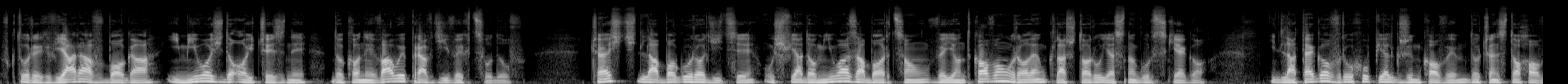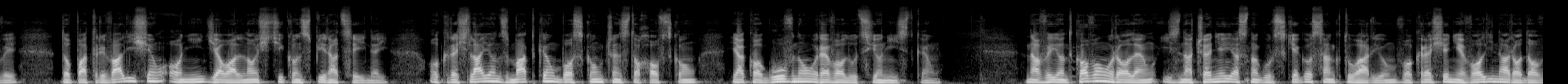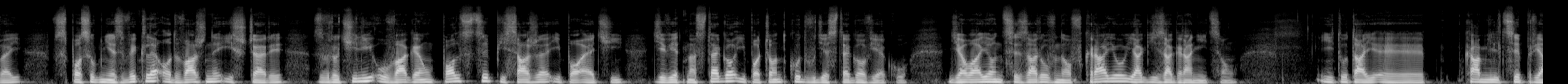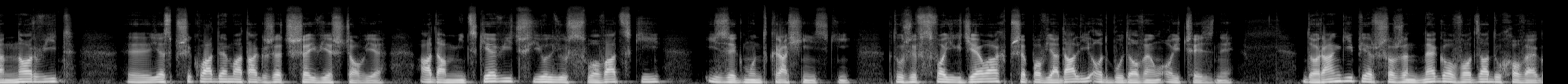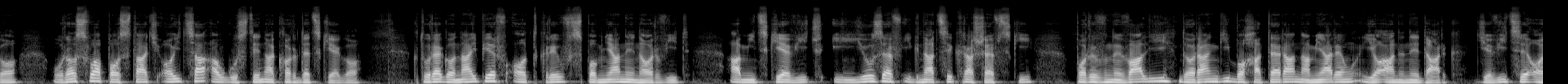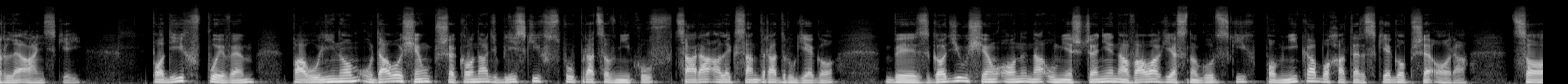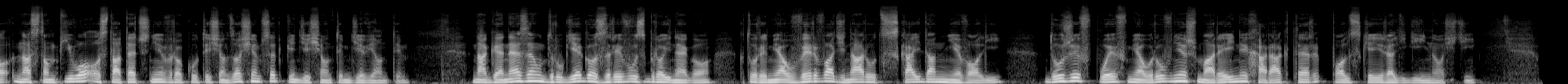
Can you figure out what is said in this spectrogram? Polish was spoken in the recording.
w których wiara w Boga i miłość do Ojczyzny dokonywały prawdziwych cudów. Cześć dla Bogu Rodzicy uświadomiła zaborcom wyjątkową rolę klasztoru jasnogórskiego i dlatego w ruchu pielgrzymkowym do Częstochowy dopatrywali się oni działalności konspiracyjnej, określając Matkę Boską Częstochowską jako główną rewolucjonistkę na wyjątkową rolę i znaczenie jasnogórskiego sanktuarium w okresie niewoli narodowej w sposób niezwykle odważny i szczery zwrócili uwagę polscy pisarze i poeci XIX i początku XX wieku, działający zarówno w kraju, jak i za granicą. I tutaj y, Kamil Cyprian Norwid y, jest przykładem, a także trzej wieszczowie: Adam Mickiewicz, Juliusz Słowacki i Zygmunt Krasiński którzy w swoich dziełach przepowiadali odbudowę ojczyzny. Do rangi pierwszorzędnego wodza duchowego urosła postać ojca Augustyna Kordeckiego, którego najpierw odkrył wspomniany Norwid, a Mickiewicz i Józef Ignacy Kraszewski porównywali do rangi bohatera na miarę Joanny Dark, dziewicy orleańskiej. Pod ich wpływem Paulinom udało się przekonać bliskich współpracowników cara Aleksandra II, by zgodził się on na umieszczenie na wałach jasnogórskich pomnika bohaterskiego Przeora, co nastąpiło ostatecznie w roku 1859. Na genezę drugiego zrywu zbrojnego, który miał wyrwać naród z kajdan niewoli, duży wpływ miał również maryjny charakter polskiej religijności.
